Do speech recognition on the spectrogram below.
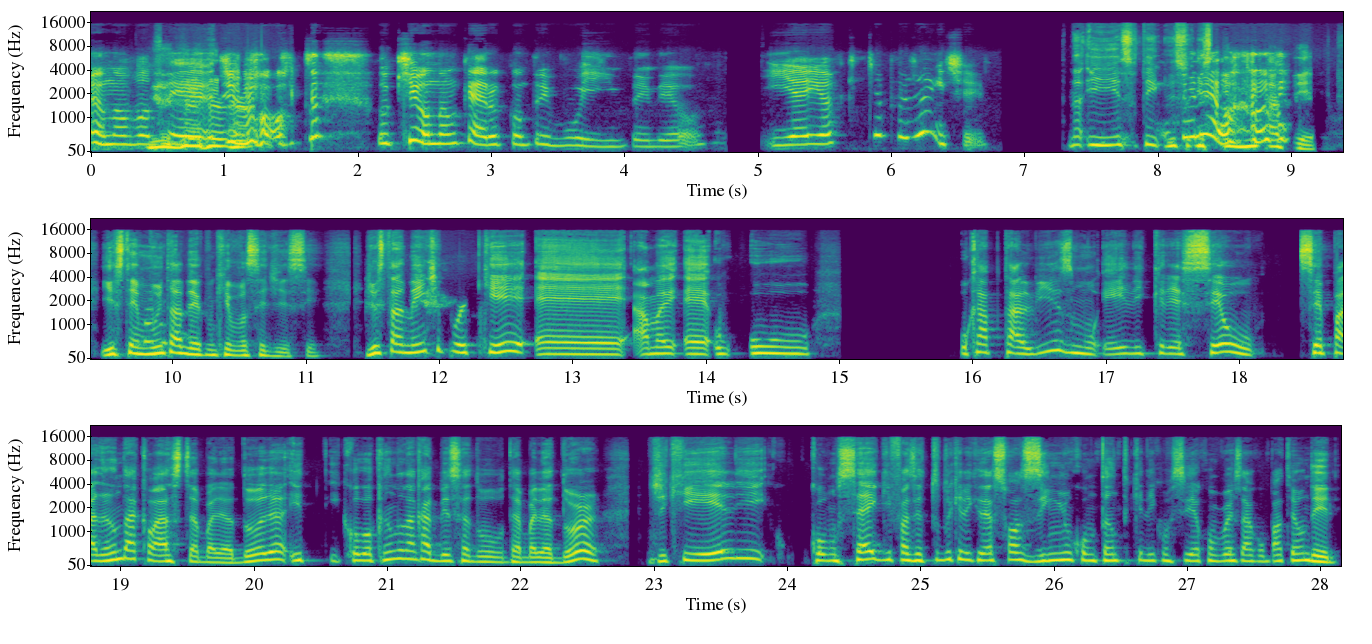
eu não vou ter de volta o que eu não quero contribuir, entendeu? E aí eu fiquei tipo, gente. Não, e isso tem, isso, isso tem muito a ver. Isso tem muito a ver com o que você disse. Justamente porque é, a, é, o, o, o capitalismo ele cresceu separando a classe trabalhadora e, e, colocando na cabeça do trabalhador de que ele consegue fazer tudo o que ele quiser sozinho, contanto que ele consiga conversar com o patrão dele.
